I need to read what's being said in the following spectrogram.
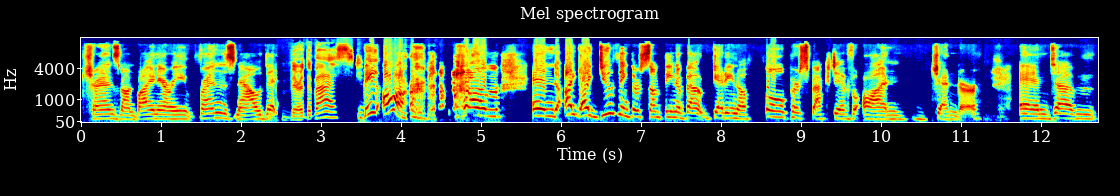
trans non-binary friends now that they're the best. They are. Um, and I, I do think there's something about getting a full perspective on gender. And um,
